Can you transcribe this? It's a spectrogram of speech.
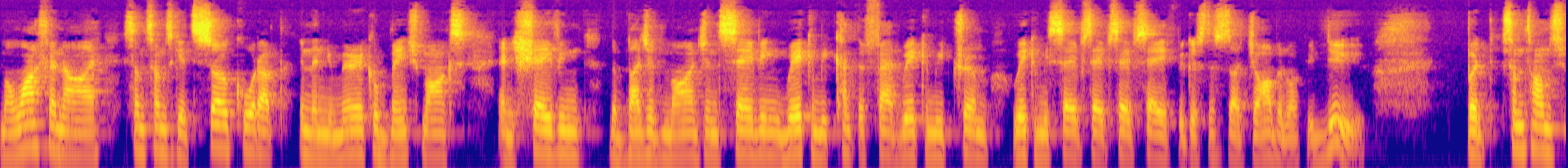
My wife and I sometimes get so caught up in the numerical benchmarks and shaving the budget margin, saving where can we cut the fat, where can we trim, where can we save, save, save, save, because this is our job and what we do. But sometimes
